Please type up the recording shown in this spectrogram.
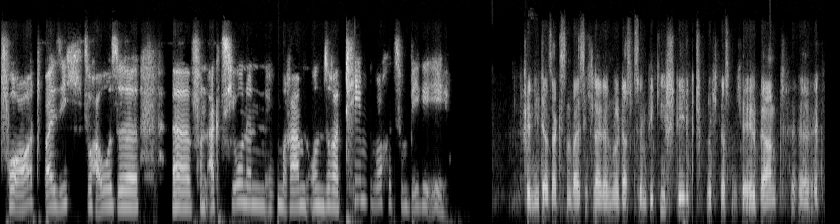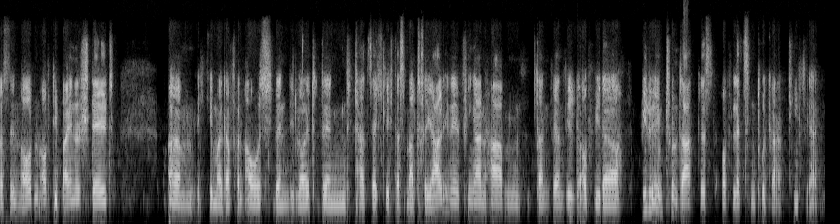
vor Ort bei sich zu Hause äh, von Aktionen im Rahmen unserer Themenwoche zum BGE? Für Niedersachsen weiß ich leider nur, dass es im Wiki steht, sprich, dass Michael Berndt äh, etwas im Norden auf die Beine stellt. Ähm, ich gehe mal davon aus, wenn die Leute denn tatsächlich das Material in den Fingern haben, dann werden sie auch wieder, wie du eben schon sagtest, auf letzten Drücker aktiv werden.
